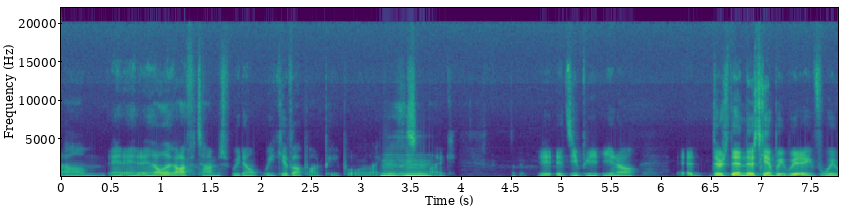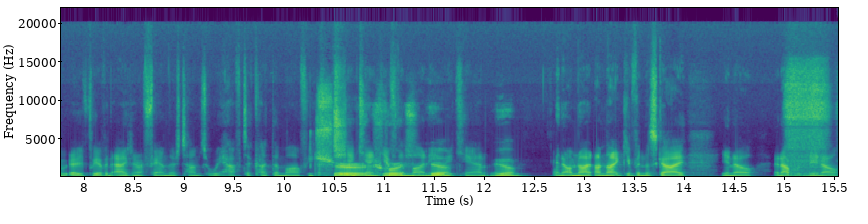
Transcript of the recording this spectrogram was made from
um, and, and, and a lot of times we don't we give up on people or like listen Mm-hmm. like it- it's you, you know there's then there's again we, we, if we if we have an addict in our family there's times where we have to cut them off we Sure, can't, give course, them money yeah. we can't Yeah. you know, I'm not I'm not giving this guy, you know, an opportunity. you know,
